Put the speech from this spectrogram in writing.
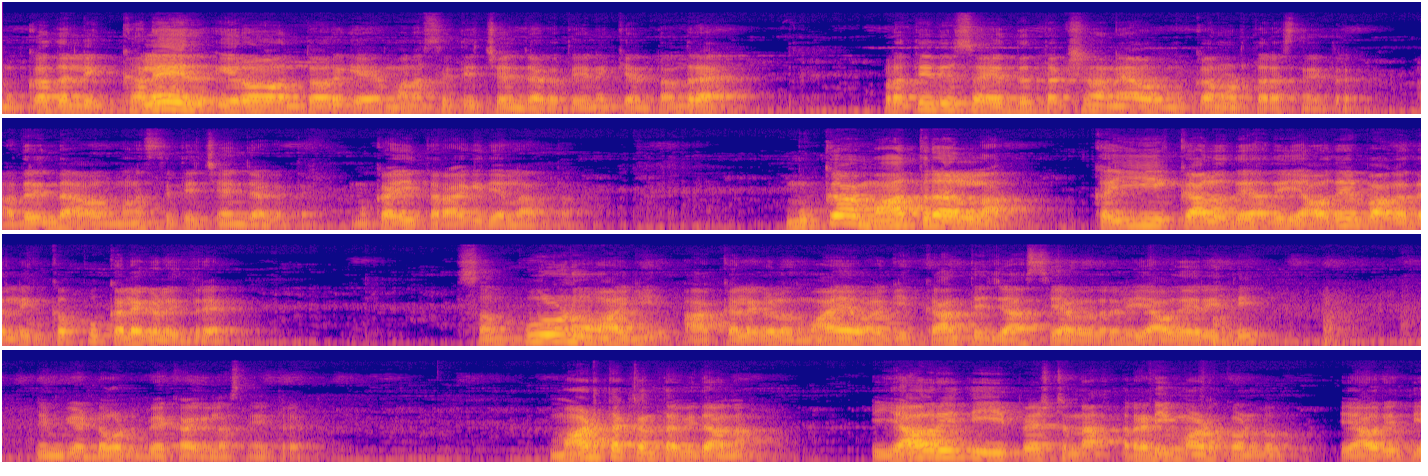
ಮುಖದಲ್ಲಿ ಕಲೆ ಇರೋ, ಇರೋವಂಥವ್ರಿಗೆ ಮನಸ್ಥಿತಿ ಚೇಂಜ್ ಆಗುತ್ತೆ. ಏನಕ್ಕೆ ಅಂತಂದರೆ, ಪ್ರತಿ ದಿವಸ ಎದ್ದ ತಕ್ಷಣವೇ ಅವ್ರ ಮುಖ ನೋಡ್ತಾರೆ ಸ್ನೇಹಿತರೆ. ಅದರಿಂದ ಅವ್ರ ಮನಸ್ಥಿತಿ ಚೇಂಜ್ ಆಗುತ್ತೆ. ಮುಖ ಈ ಥರ ಆಗಿದೆಯಲ್ಲ ಅಂತ. ಮುಖ ಮಾತ್ರ ಅಲ್ಲ, ಕೈ, ಕಾಲು, ದೇಹದ ಯಾವುದೇ ಭಾಗದಲ್ಲಿ ಕಪ್ಪು ಕಲೆಗಳಿದ್ರೆ ಸಂಪೂರ್ಣವಾಗಿ ಆ ಕಲೆಗಳು ಮಾಯವಾಗಿ ಕಾಂತಿ ಜಾಸ್ತಿ ಆಗೋದ್ರಲ್ಲಿ ಯಾವುದೇ ರೀತಿ ನಿಮಗೆ ಡೌಟ್ ಬೇಕಾಗಿಲ್ಲ ಸ್ನೇಹಿತರೆ. ಮಾಡ್ತಕ್ಕಂಥ ವಿಧಾನ ಯಾವ ರೀತಿ ಈ ಪೇಸ್ಟನ್ನು ರೆಡಿ ಮಾಡಿಕೊಂಡು ಯಾವ ರೀತಿ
